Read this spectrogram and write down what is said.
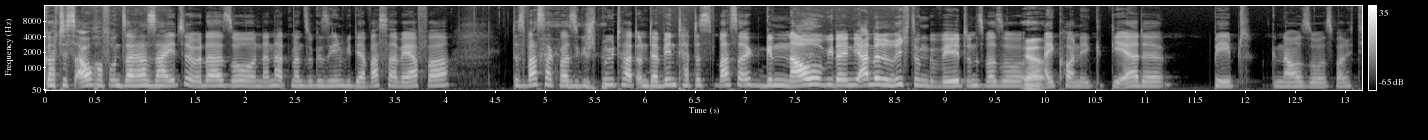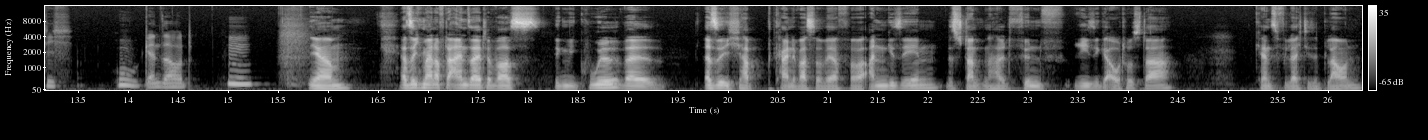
Gott ist auch auf unserer Seite oder so. Und dann hat man so gesehen, wie der Wasserwerfer das Wasser quasi gesprüht hat und der Wind hat das Wasser genau wieder in die andere Richtung geweht. Und es war so Ja. iconic. Die Erde bebt genauso. Es war richtig, uh, Gänsehaut. Hm. Ja. Also ich meine, auf der einen Seite war es irgendwie cool, weil, also ich habe keine Wasserwerfer angesehen. Es standen halt fünf riesige Autos da. Kennst vielleicht diese blauen.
